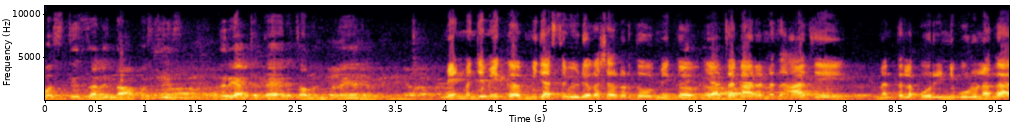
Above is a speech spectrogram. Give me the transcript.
पस्तीस झाले दहा पस्तीस. तरी आमच्या तयारी चालू आहे तयाऱ्या मेन म्हणजे मेकअप मी जास्त व्हिडिओ कशावर करतो? मेकअप याचं कारणच हाच आहे. नंतरला पोरींनी बोलू नका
